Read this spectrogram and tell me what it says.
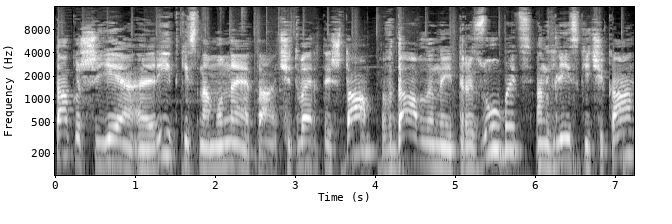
Також є е, рідкісна монета, четвертий штамп, вдавлений тризубець, англійський чекан.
